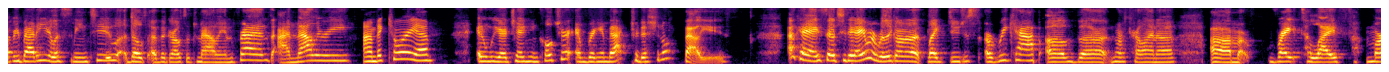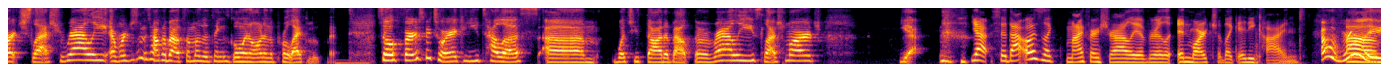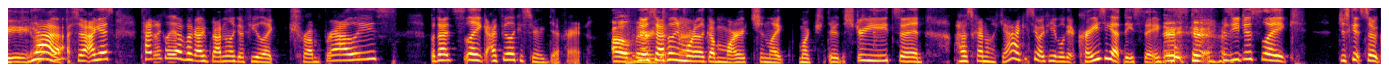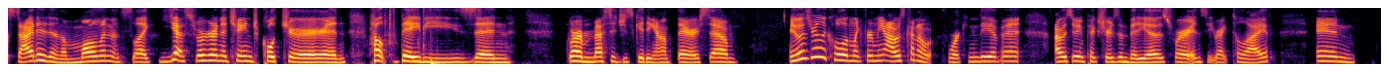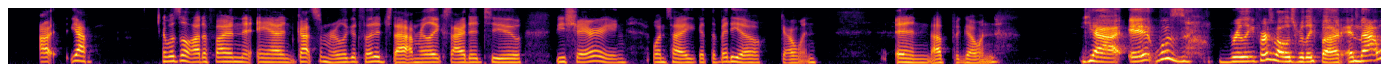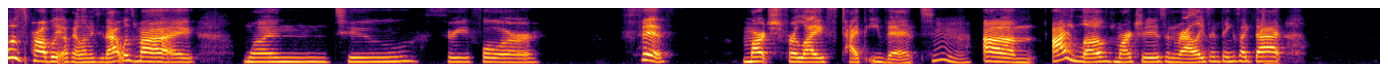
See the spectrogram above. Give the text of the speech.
Everybody. You're listening to Those Other Girls with Mallory and Friends. I'm Mallory. I'm Victoria. And we are changing culture and bringing back traditional values. Okay, so today we're really going to like do just a recap of the North Carolina um, Right to Life March slash rally, and we're just going to talk about some of the things going on in the pro life movement. So, first, Victoria, can you tell us um, what you thought about the rally slash march? Yeah yeah, so that was like my first rally of really in March of like any kind. Oh, really? Um, yeah. Oh. So I guess technically I've like I've gotten like a few like Trump rallies, but that's like I feel like it's very different. Oh, very it's definitely more like a march and like march through the streets, and I was kind of like, yeah, I can see why people get crazy at these things because you just like just get so excited in the moment. It's like, yes, we're going to change culture and help babies and our message is getting out there. So it was really cool. And like for me, I was kind of working the event. I was doing pictures and videos for NC Right to Life. And I yeah, it was a lot of fun and got some really good footage that I'm really excited to be sharing once I get the video going and up and going. Yeah, it was really first of all, it was really fun. And that was probably okay, let me see. That was my one, two, three, four, fifth March for Life type event. Hmm. Um, I love marches and rallies and things like that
